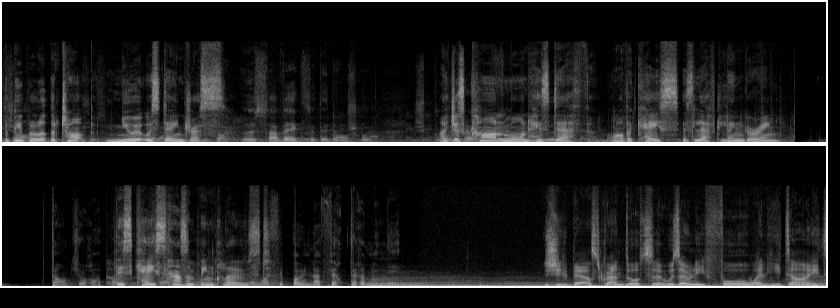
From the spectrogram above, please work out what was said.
The people at the top knew it was dangerous. I just can't mourn his death while the case is left lingering. This case hasn't been closed. Gilbert's granddaughter was only four when he died.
